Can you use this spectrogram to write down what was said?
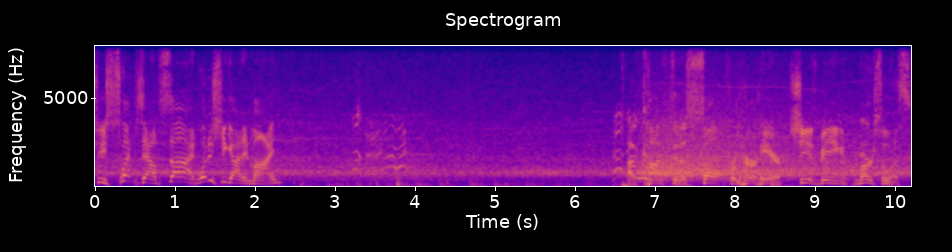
She slips outside. What has she got in mind? A constant assault from her here. She is being merciless.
